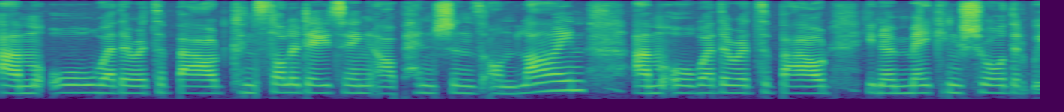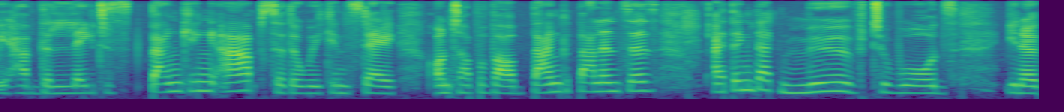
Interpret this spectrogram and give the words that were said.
um, or whether it's about consolidating our pensions online, um, or whether it's about, you know, making sure that we have the latest banking app so that we can stay on top of our bank balances. I think that move towards, you know,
